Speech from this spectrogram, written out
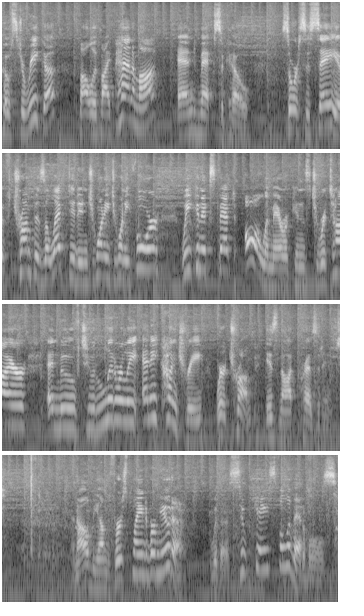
Costa Rica, followed by Panama and Mexico. Sources say if Trump is elected in 2024, we can expect all Americans to retire and move to literally any country where Trump is not president. And I'll be on the first plane to Bermuda with a suitcase full of edibles.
